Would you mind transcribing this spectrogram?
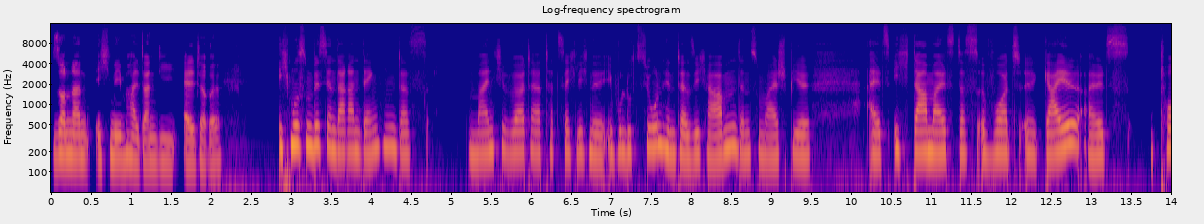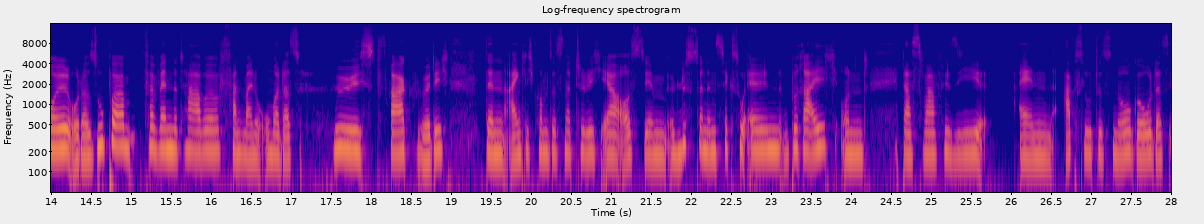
sondern ich nehme halt dann die ältere. Ich muss ein bisschen daran denken, dass manche Wörter tatsächlich eine Evolution hinter sich haben, denn zum Beispiel als ich damals das Wort äh, geil als toll oder super verwendet habe, fand meine Oma das höchst fragwürdig, denn eigentlich kommt es natürlich eher aus dem lüsternen sexuellen Bereich und das war für sie ein absolutes No-Go, dass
